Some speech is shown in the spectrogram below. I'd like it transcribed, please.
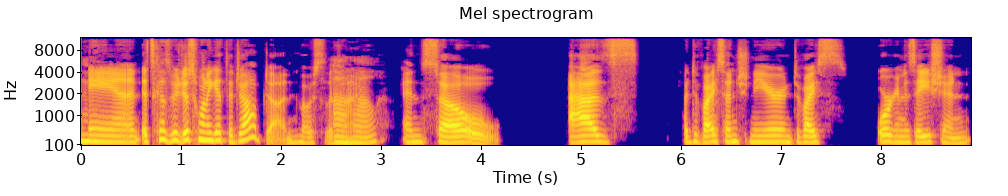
Mm-hmm. And it's because we just want to get the job done most of the time. Uh-huh. And so, as a device engineer and device organization,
